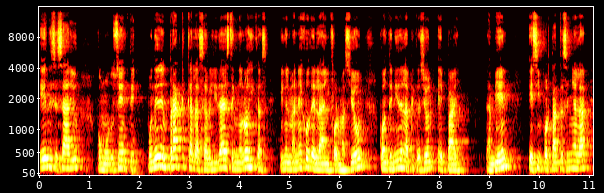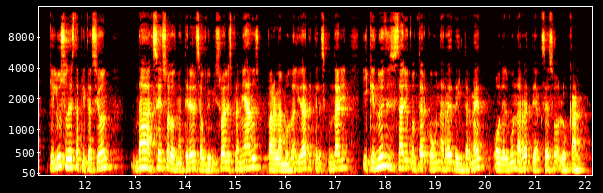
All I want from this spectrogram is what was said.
Es necesario como docente, poner en práctica las habilidades tecnológicas en el manejo de la información contenida en la aplicación EPI. También es importante señalar que el uso de esta aplicación da acceso a los materiales audiovisuales planeados para la modalidad de telesecundaria y que no es necesario contar con una red de Internet o de alguna red de acceso local.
